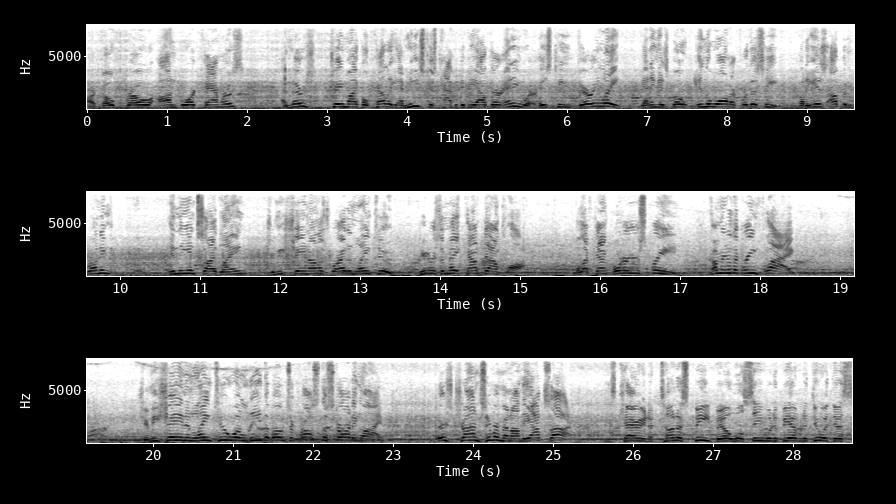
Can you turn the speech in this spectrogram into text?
Our GoPro onboard cameras. And there's J. Michael Kelly, and he's just happy to be out there anywhere. His team very late getting his boat in the water for this heat. But he is up and running in the inside lane. Jimmy Shane on his right in lane two. Peters and May countdown clock. In the left-hand corner of your screen. Coming to the green flag. Jimmy Shane in lane two will lead the boats across the starting line. There's John Zimmerman on the outside. He's carrying a ton of speed, Bill. We'll see what he'll be able to do with this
